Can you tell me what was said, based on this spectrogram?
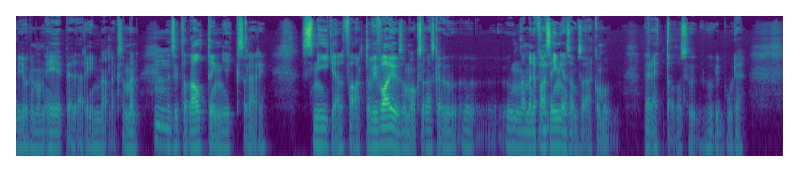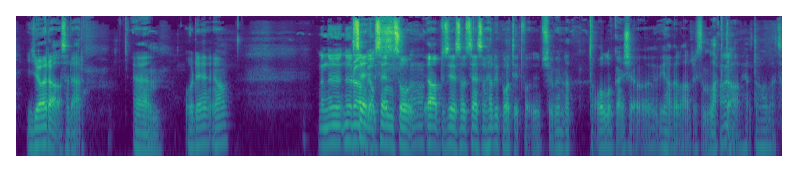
vi gjorde någon EP där innan liksom men Mm. Jag tyckte att allting gick sådär i snigelfart. Och vi var ju som också ganska unga men det fanns ingen som så här kom och berättade åt oss hur, hur vi borde göra och sådär. Ehm, och det, ja. Men nu, nu rör vi Sen, oss. sen så, Ja. ja precis. Och sen så höll vi på till 2012 kanske. Och vi har väl aldrig liksom lagt Ja, ja. av helt och hållet.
